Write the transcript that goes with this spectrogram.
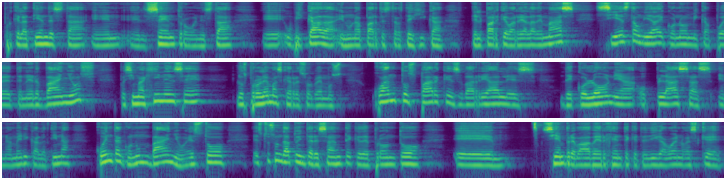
porque la tienda está en el centro o en, está eh, ubicada en una parte estratégica del parque barrial. Además, si esta unidad económica puede tener baños, pues imagínense los problemas que resolvemos. ¿Cuántos parques barriales de colonia o plazas en América Latina cuentan con un baño? Esto, esto es un dato interesante que de pronto... Eh, siempre va a haber gente que te diga, bueno, es que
